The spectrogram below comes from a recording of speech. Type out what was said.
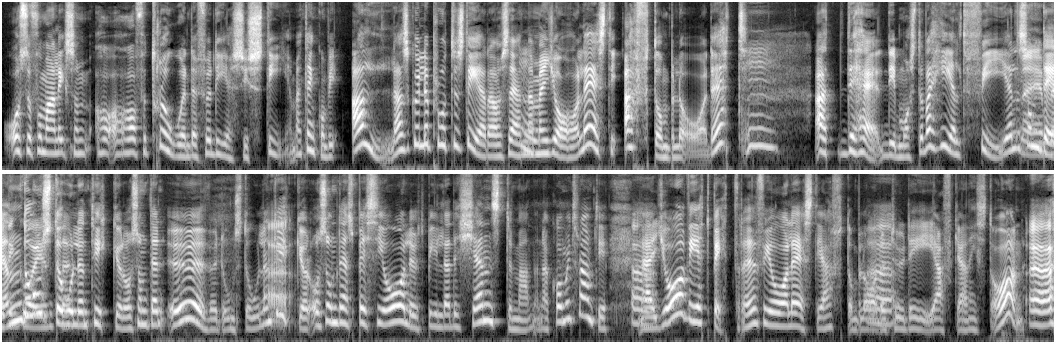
Och så får man liksom ha, ha förtroende för det systemet. Tänk om vi alla skulle protestera och säga, nej men jag har läst i Aftonbladet att det här, det måste vara helt fel som Nej, det den domstolen tycker och som den överdomstolen tycker och som den specialutbildade tjänstemannen har kommit fram till. Nej, jag vet bättre för jag har läst i Aftonbladet hur det är i Afghanistan. Ja,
